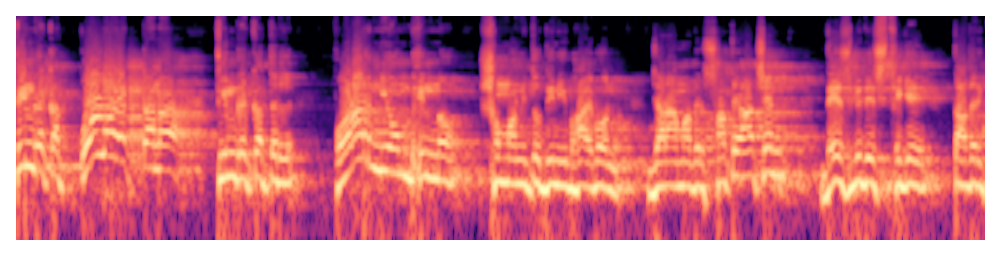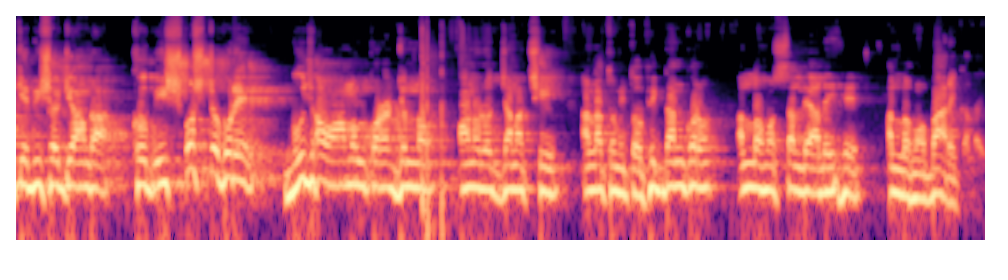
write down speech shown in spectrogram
তিন রেখাত পড়ল একটা না তিন রেখাতের পড়ার নিয়ম ভিন্ন, সম্মানিত দিনী ভাই বোন যারা আমাদের সাথে আছেন, দেশ বিদেশ থেকে তাদেরকে বিষয়টি আমরা খুব স্পষ্ট করে বুঝাও, আমল করার জন্য অনুরোধ জানাচ্ছি। আল্লাহ তুমি তৌফিক দান করো। আল্লাহ সাল্লি আলহে আল্লাহ বারেক আলাই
